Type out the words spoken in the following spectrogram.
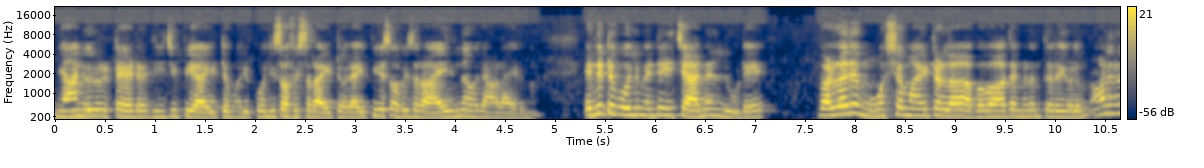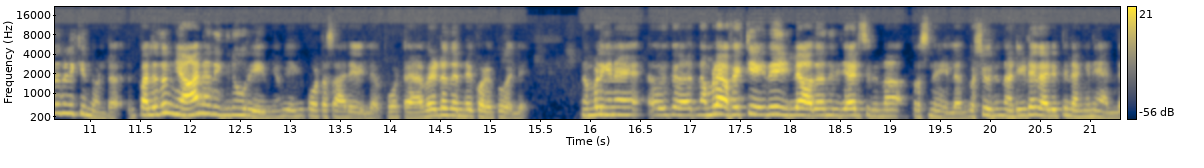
ഞാനൊരു റിട്ടയർഡ് ഡി ജി പി ആയിട്ടും ഒരു പോലീസ് ഓഫീസറായിട്ടും ഒരു ഐ പി എസ് ഓഫീസർ ആയിരുന്ന ഒരാളായിരുന്നു. എന്നിട്ട് പോലും എന്റെ ഈ ചാനലിലൂടെ വളരെ മോശമായിട്ടുള്ള അപവാദങ്ങളും തെറികളും ആളുകൾ വിളിക്കുന്നുണ്ട്. പലതും ഞാനത് ഇഗ്നോർ ചെയ്യും. ഞാൻ പോട്ട പോട്ടെ സാരമില്ല. പോട്ടെ അവരുടെ തന്നെ കുഴപ്പമല്ലേ? നമ്മളിങ്ങനെ നമ്മളെ അഫക്റ്റ് ചെയ്തേ ഇല്ല അതെന്ന് വിചാരിച്ചിരുന്ന പ്രശ്നമില്ല. പക്ഷെ ഒരു നടിയുടെ കാര്യത്തിൽ അങ്ങനെയല്ല.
